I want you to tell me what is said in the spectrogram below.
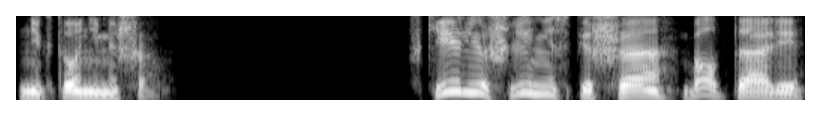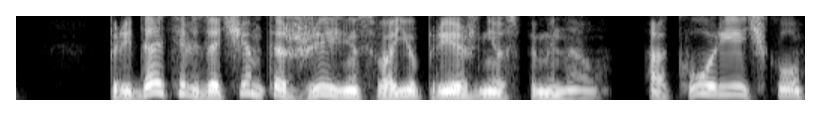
никто не мешал. В келью шли не спеша, болтали. Предатель зачем-то жизнь свою прежнюю вспоминал. А куречку...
